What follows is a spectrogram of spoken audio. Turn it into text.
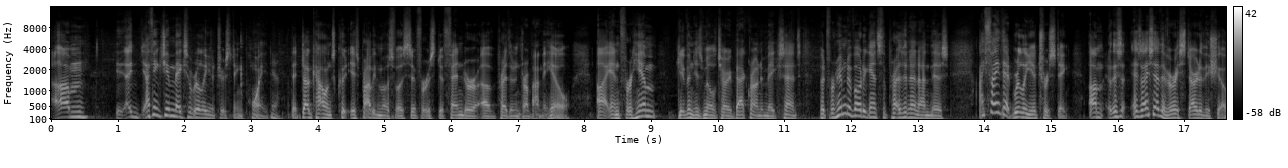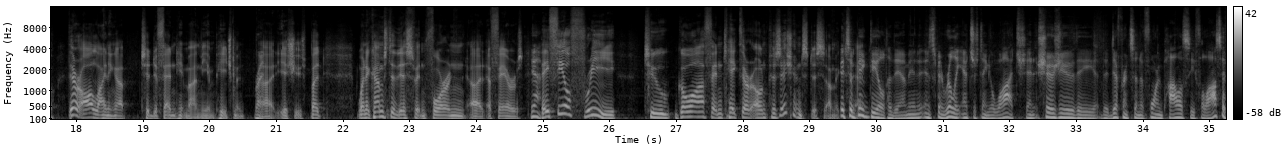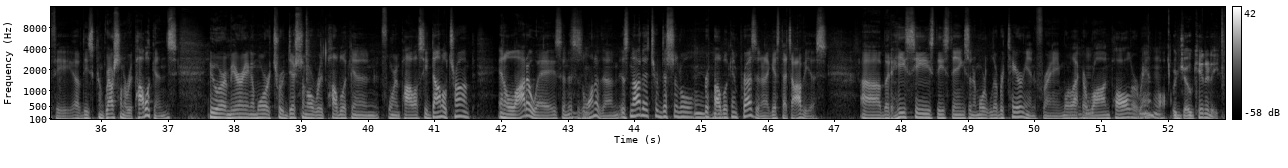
Kerwin, um, I, I think Jim makes a really interesting point Yeah. that Doug Collins could, is probably the most vociferous defender of President Trump on the Hill. Uh, and for him, given his military background, it makes sense. But for him to vote against the president on this, I find that really interesting. Um, this, as I said at the very start of the show, they're all lining up to defend him on the impeachment Right. uh, issues. But when it comes to this in foreign uh, affairs, Yeah. they feel free to go off and take their own positions to some extent. It's a big deal to them, and it's been really interesting to watch. And it shows you the, the difference in the foreign policy philosophy of these congressional Republicans who are mirroring a more traditional Republican foreign policy. Donald Trump, in a lot of ways, and this is mm-hmm. one of them, is not a traditional mm-hmm. Republican president. I guess that's obvious. Uh, but he sees these things in a more libertarian frame, more like a Ron Paul or Rand Paul. or Joe Kennedy.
